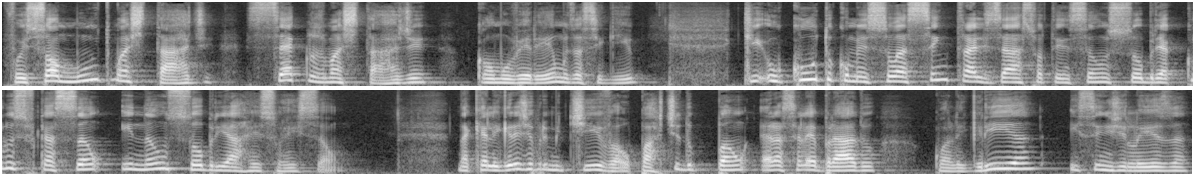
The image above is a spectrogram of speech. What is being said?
Foi só muito mais tarde, séculos mais tarde, como veremos a seguir, que o culto começou a centralizar sua atenção sobre a crucificação e não sobre a ressurreição. Naquela igreja primitiva, o partir do pão era celebrado com alegria e singeleza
